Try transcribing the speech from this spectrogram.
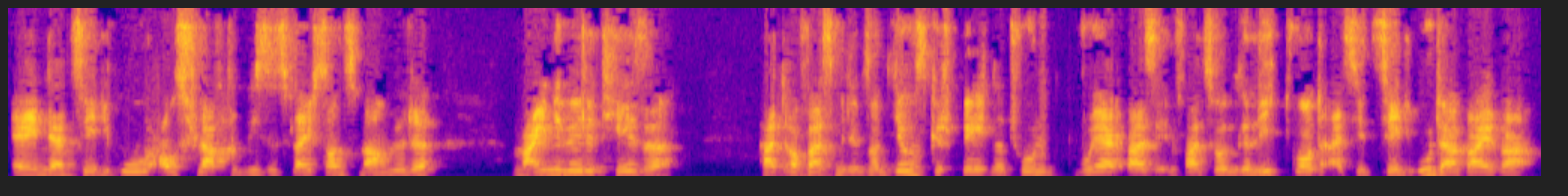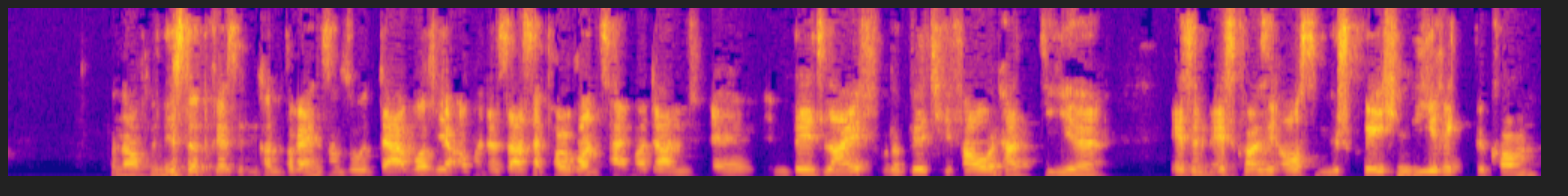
äh, in der CDU ausschlachtet, wie sie es vielleicht sonst machen würde. Meine wilde These hat auch was mit den Sondierungsgesprächen zu tun, wo ja quasi Informationen geleakt wurde, als die CDU dabei war. Und auch Ministerpräsidentenkonferenz und so, da wurde ja auch, da saß ja Paul Ronsheimer dann äh, im Bild Live oder Bild TV und hat die SMS quasi aus den Gesprächen direkt bekommen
